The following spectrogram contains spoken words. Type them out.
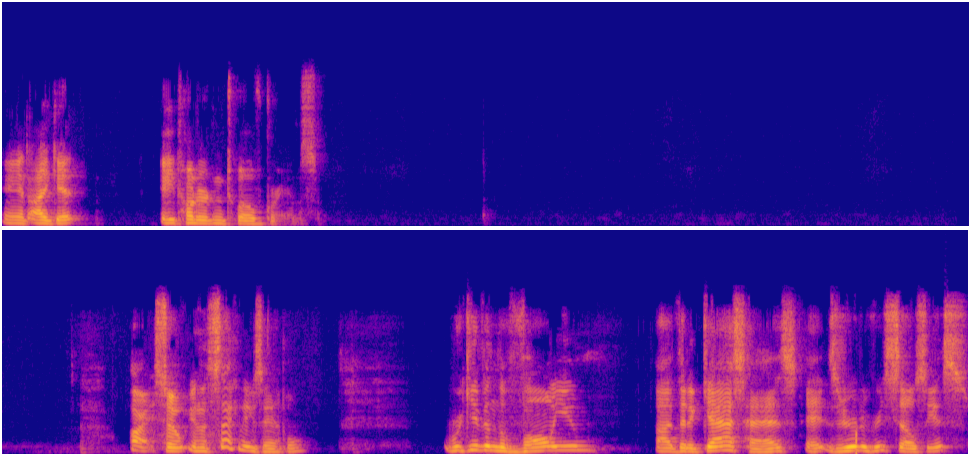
and I get 812 grams. All right, so in the second example, we're given the volume uh, that a gas has at zero degrees Celsius,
